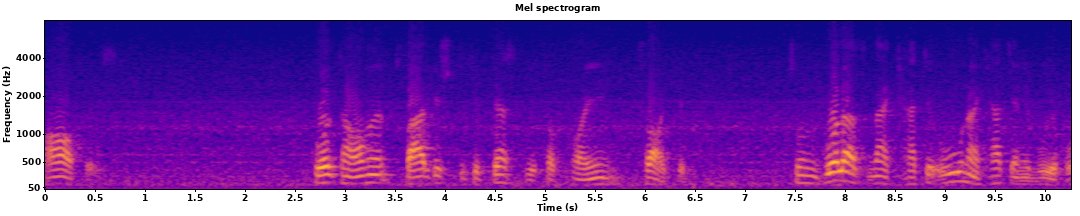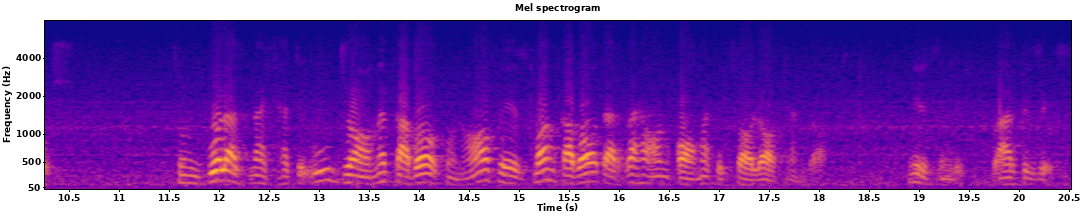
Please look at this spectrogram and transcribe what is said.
حافظ. گل تمام برگش دیگه دست تا پایین چاکه چون گل از نکهت او نکهت یعنی بوی خوش. چون گل از نکهت او جامه قبا کن حافظ وان قبا در ره آن قامت چالاک انداخت. می‌رسیم به حرف زیست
